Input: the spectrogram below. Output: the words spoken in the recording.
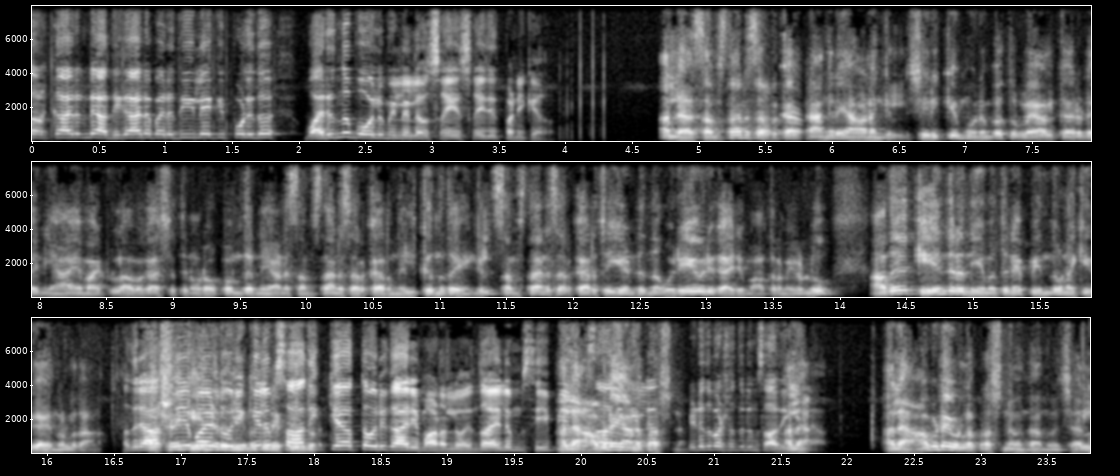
സർക്കാരിന്റെ അധികാര പരിധിയിലേക്ക് ഇപ്പോൾ ഇത് വരുന്നു പോലുമില്ലല്ലോ ശ്രീ ശ്രീജിത് പണിക്കർ. അല്ല സംസ്ഥാന സർക്കാർ അങ്ങനെയാണെങ്കിൽ ശരിക്കും മുനമ്പത്തുള്ള ആൾക്കാരുടെ ന്യായമായിട്ടുള്ള അവകാശത്തിനോടൊപ്പം തന്നെയാണ് സംസ്ഥാന സർക്കാർ നിൽക്കുന്നത് എങ്കിൽ സംസ്ഥാന സർക്കാർ ചെയ്യേണ്ടുന്ന ഒരേ ഒരു കാര്യം മാത്രമേ ഉള്ളൂ. അത് കേന്ദ്ര നിയമത്തിനെ പിന്തുണയ്ക്കുക എന്നുള്ളതാണ്. അത് പക്ഷേ രാഷ്ട്രീയമായിട്ട് ഒരിക്കലും സാധിക്കാത്ത ഒരു കാര്യമാണല്ലോ. എന്തായാലും സി പി അല്ല, അവിടെയാണ് പ്രശ്നം. ഇടതുപക്ഷത്തിനും സാധിക്കില്ല. അല്ല അവിടെയുള്ള പ്രശ്നം എന്താണെന്ന് വെച്ചാൽ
